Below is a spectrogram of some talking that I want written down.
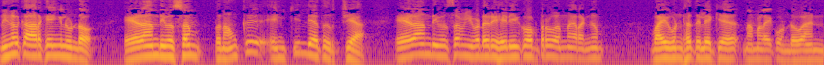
നിങ്ങൾക്ക് ആർക്കെങ്കിലും ഉണ്ടോ? ഏഴാം ദിവസം ഇപ്പൊ നമുക്ക് എനിക്കില്ല തീർച്ചയാ. ഏഴാം ദിവസം ഇവിടെ ഒരു ഹെലികോപ്റ്റർ വന്ന് ഇറങ്ങും. വൈകുണ്ഠത്തിലേക്ക് നമ്മളെ കൊണ്ടുപോകാൻ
